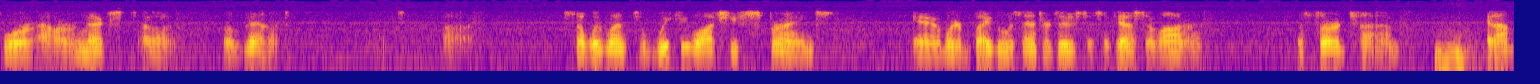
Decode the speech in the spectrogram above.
for our next uh, event. Uh, so we went to Weeki Wachee Springs, and where Baby was introduced as a guest of honor the third time. hmm And I'm,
